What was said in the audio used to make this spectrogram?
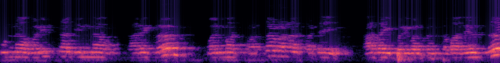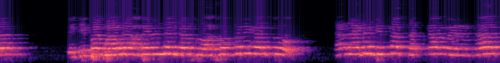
पुन्हा वरिष्ठाजींना कार्यक्रम मनमात सातारण्यासाठी आजही परिवर्तन सभा देऊ सर मी दीपक भाऊने अभिनंदन करतो अशोक करतो. कारण आता जितका सत्कार मिळतात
